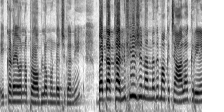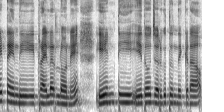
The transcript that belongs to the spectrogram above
ఇక్కడ ఏమన్నా ప్రాబ్లం ఉండొచ్చు కానీ బట్ ఆ కన్ఫ్యూజన్ అన్నది మాకు చాలా క్రియేట్ అయింది ఈ ట్రైలర్లోనే ఏంటి? ఏదో జరుగుతుంది ఇక్కడ.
